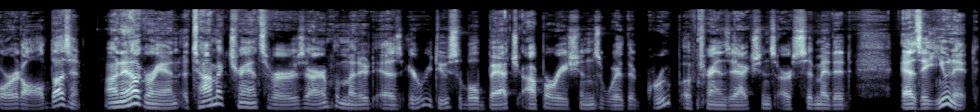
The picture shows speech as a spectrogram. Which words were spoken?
or it all doesn't. On Algorand, atomic transfers are implemented as irreducible batch operations where the group of transactions are submitted as a unit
